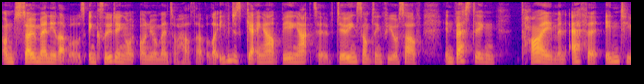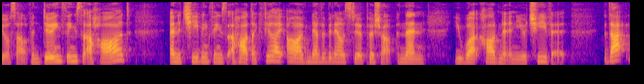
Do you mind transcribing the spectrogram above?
on so many levels including on, on your mental health level. Like even just getting out being active doing something for yourself investing time and effort into yourself and doing things that are hard and achieving things that are hard. Like, I feel like, oh, I've never been able to do a push up. And then you work hard on it and you achieve it. That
